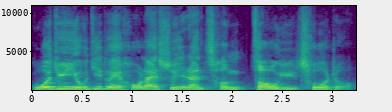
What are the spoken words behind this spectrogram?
国军游击队后来虽然曾遭遇挫折，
